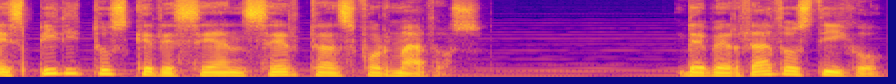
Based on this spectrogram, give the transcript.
Espíritus que desean ser transformados. De verdad os digo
